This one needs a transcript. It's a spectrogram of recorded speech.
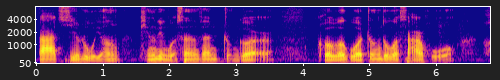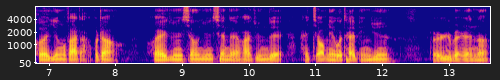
八旗露营，平定过三藩准噶尔，和俄国争夺过萨尔浒，和英法打过仗，淮军湘军现代化军队还剿灭过太平军，而日本人呢，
